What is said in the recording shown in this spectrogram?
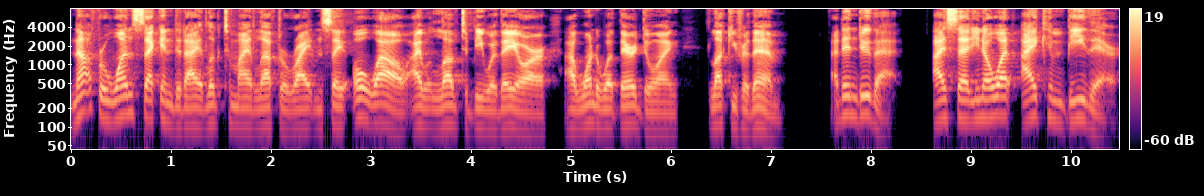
Not for one second did I look to my left or right and say, oh, wow, I would love to be where they are. I wonder what they're doing. Lucky for them. I didn't do that. I said, you know what? I can be there.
